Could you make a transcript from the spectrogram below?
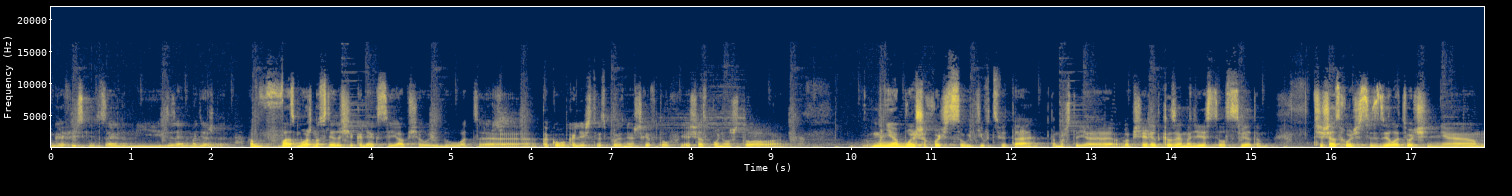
графическим дизайном и дизайном одежды. Возможно, в следующей коллекции я вообще уйду от э, такого количества использования шрифтов. Я сейчас понял, что мне больше хочется уйти в цвета, потому что я вообще редко взаимодействовал с цветом. Сейчас хочется сделать очень э,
